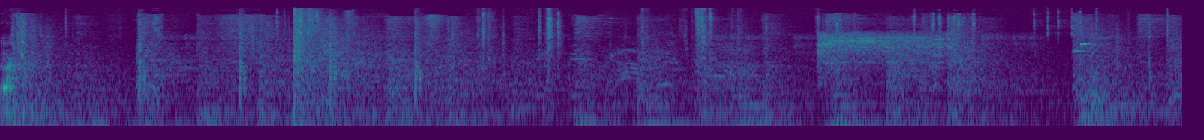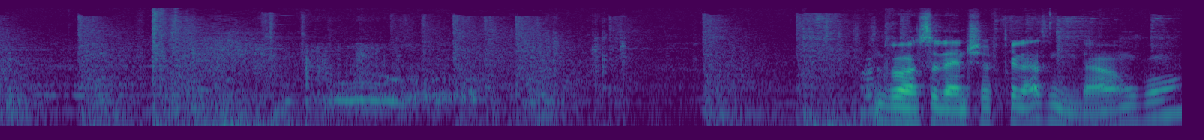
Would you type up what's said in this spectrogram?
Da. Und wo hast du dein Schiff gelassen? Da irgendwo?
